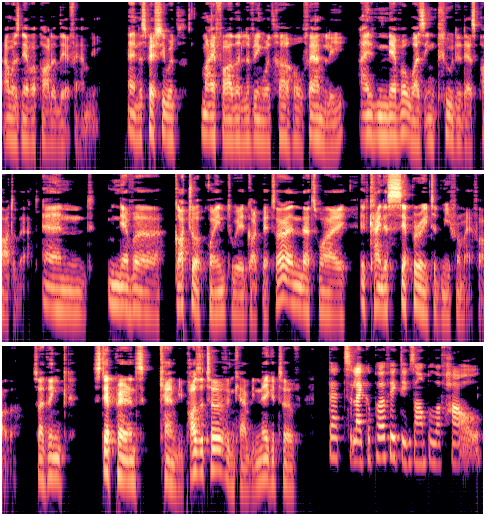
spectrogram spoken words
I was never part of their family. And especially with my father living with her whole family, I never was included as part of that. And never got to a point where it got better. And that's why it kind of separated me from my father. So I think step parents can be positive and can be negative. That's like a perfect example of how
